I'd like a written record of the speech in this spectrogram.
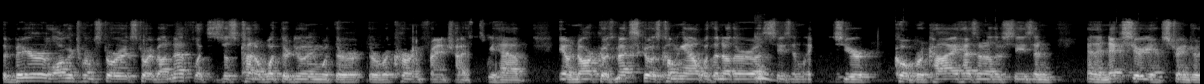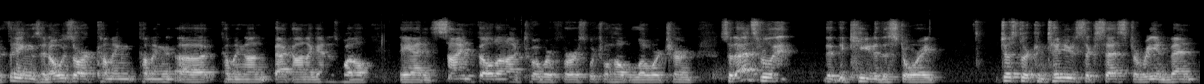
the bigger, longer term story story about Netflix is just kind of what they're doing with their their recurring franchises. We have, you know, Narcos Mexico is coming out with another uh, season later this year. Cobra Kai has another season, and then next year you have Stranger Things and Ozark coming coming uh, coming on back on again as well. They added Seinfeld on October first, which will help lower churn. So that's really the, the key to the story. Just their continued success to reinvent,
